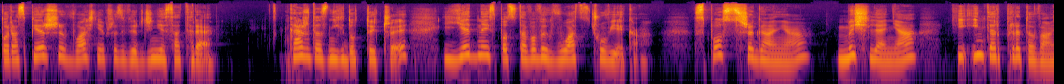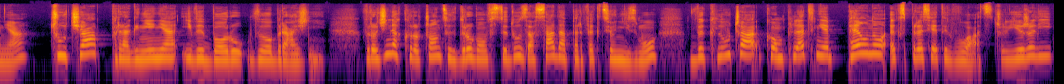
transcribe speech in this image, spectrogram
po raz pierwszy właśnie przez Virginię Satre. Każda z nich dotyczy jednej z podstawowych władz człowieka: spostrzegania, myślenia i interpretowania, czucia, pragnienia i wyboru wyobraźni. W rodzinach kroczących drogą wstydu zasada perfekcjonizmu wyklucza kompletnie pełną ekspresję tych władz. Czyli jeżeli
